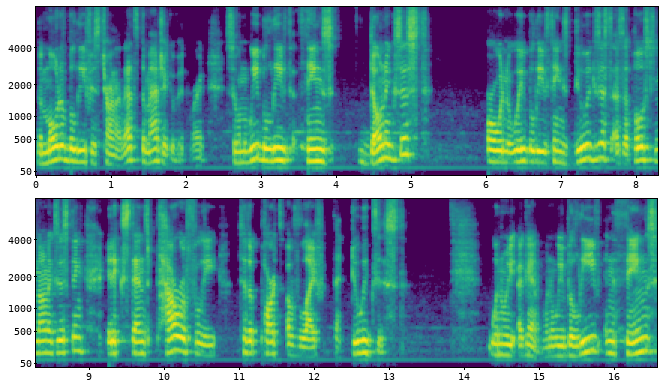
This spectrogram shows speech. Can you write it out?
The mode of belief is turned on. That's the magic of it right? So when we believe that things don't exist or when we believe things do exist as opposed to non existing, it extends powerfully to the parts of life that do exist. When we, again, when we believe in things,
